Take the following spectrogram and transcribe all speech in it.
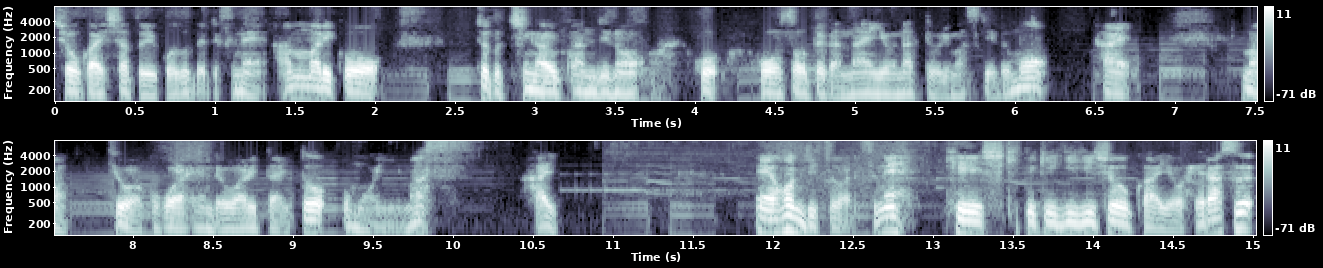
紹介したということでですね、あんまりこう、ちょっと違う感じの放送というか内容になっておりますけれども、はい。まあ、今日はここら辺で終わりたいと思います。はい。えー、本日はですね、形式的疑義紹介を減らす、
